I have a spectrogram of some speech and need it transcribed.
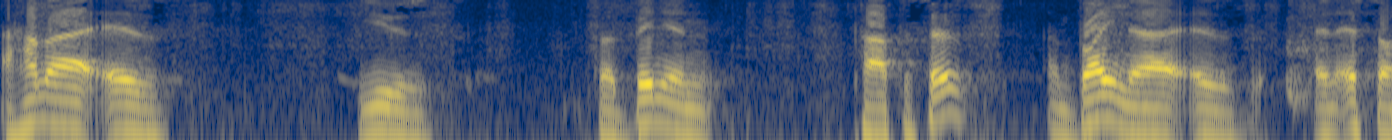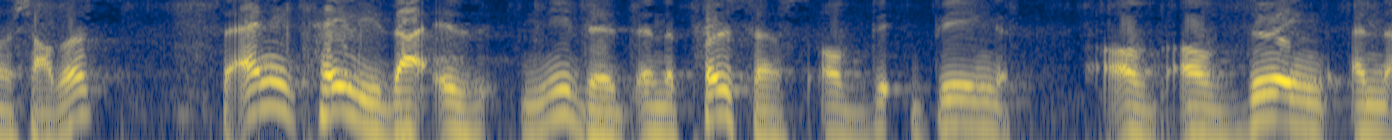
A hammer is used for binyan purposes, and boina is an issa on Shabbos. So any keli that is needed in the process of being, of, of doing an,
